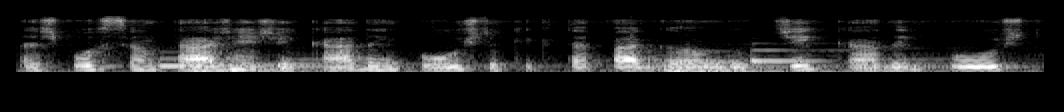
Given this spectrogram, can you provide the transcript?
das porcentagens de cada imposto, o que está pagando de cada imposto,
